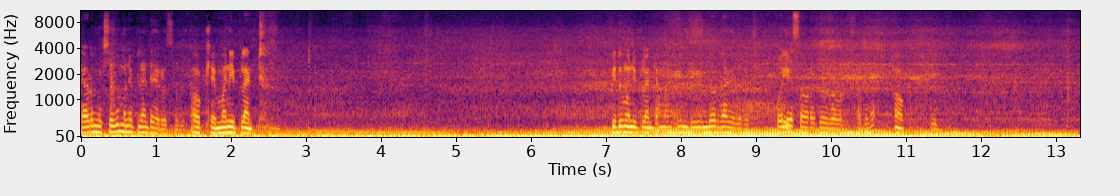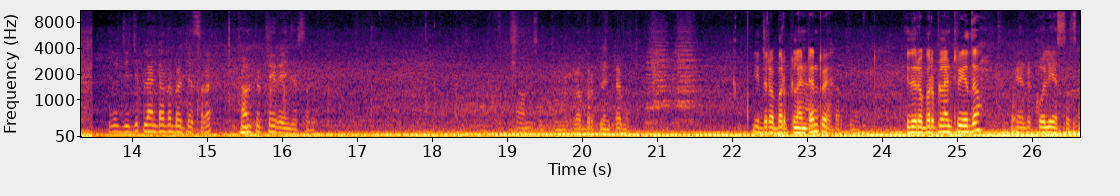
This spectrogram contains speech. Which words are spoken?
ಎರಡು ಮಿಕ್ಸ್ ಇದು ಮನಿ ಪ್ಲಾಂಟ್ ಇರೋದು ಸರ್ ಓಕೆ ಮನಿ ಪ್ಲ್ಯಾಂಟ್ ಇದು ಮನಿ ಪ್ಲ್ಯಾಂಟ್ ಇಲ್ಲಿ ಇಂದೋರ್ದಾಗ ಇದೆ ಪೊಲೀಸ್ ಅವರ ಸರ್ ಇದು ಓಕೆ ಇದು. ಜಿಜಿ ಪ್ಲಾಂಟ್ ಅಂತ ಬೀಳ್ತೈತೆ sir one fifty range sir rubber plant ಇದು ರಬ್ಬರ್ ಪ್ಲ್ಯಾಂಟ್ ಏನ್ರಿ? ಇದು ರಬ್ಬರ್ ಪ್ಲಾಂಟ್ ರೀ ಇದು? ಏನ್ರಿ ಕೋಲಿ ಎಸ್ ಸರ್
